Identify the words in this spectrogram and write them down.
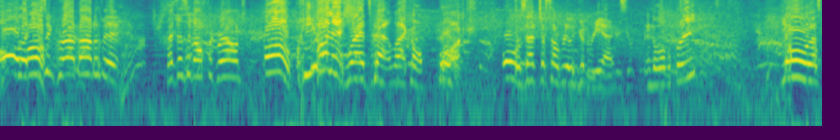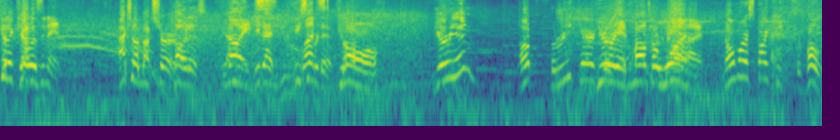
Oh, that oh! doesn't grab out of it. That doesn't off the ground. Oh, He punished! read that like a book. Oh, is that just a really good react? Into level 3? Yo, that's gonna kill, isn't it? Actually, I'm not sure. No, it is. Nice. He did. He's Let's super dead. go. Yurien? Up three characters. Yurien, Mount to Man. one. No more sparking for both.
